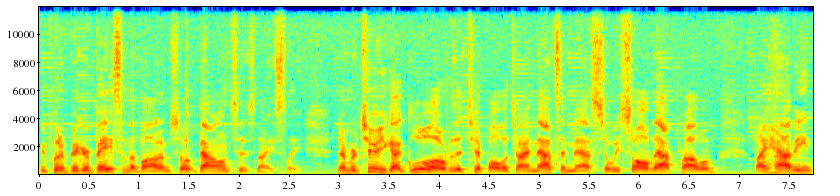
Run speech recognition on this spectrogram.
We put a bigger base in the bottom so it balances nicely. Number two you got glue all over the tip all the time. That's a mess. So we solve that problem by having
